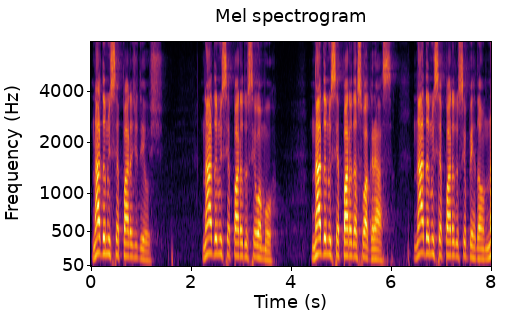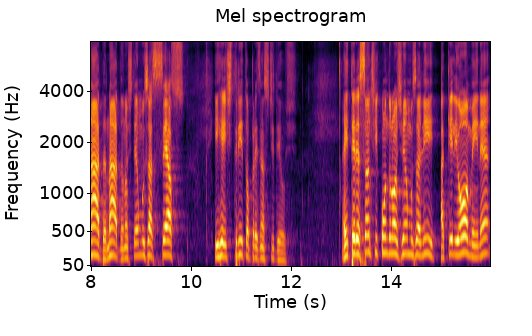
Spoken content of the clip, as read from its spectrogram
Nada nos separa de Deus. Nada nos separa do seu amor. Nada nos separa da sua graça. Nada nos separa do seu perdão. Nada, nada. Nós temos acesso irrestrito à presença de Deus. É interessante que quando nós vemos ali aquele homem, né,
